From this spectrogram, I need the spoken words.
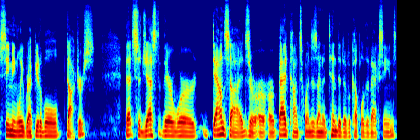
seemingly reputable doctors that suggest there were downsides or, or, or, bad consequences unintended of a couple of the vaccines.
